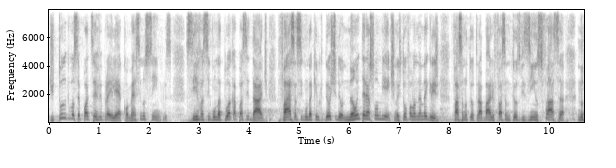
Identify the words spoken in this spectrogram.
de tudo que você pode servir para Ele é: comece no simples, sirva segundo a tua capacidade, faça segundo aquilo que Deus te deu. Não interessa o ambiente, não estou falando dentro da igreja. Faça no teu trabalho, faça nos teus vizinhos, faça no,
